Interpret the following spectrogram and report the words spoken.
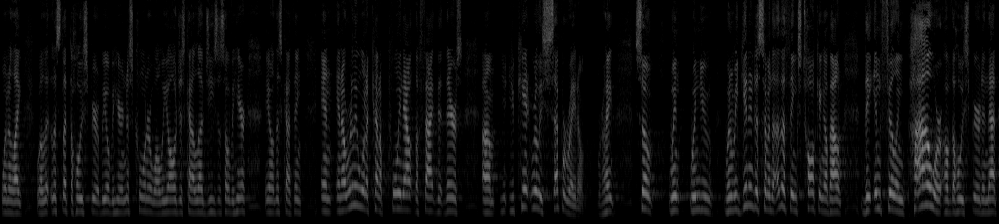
want to like, well, let, us let the Holy Spirit be over here in this corner while we all just kind of love Jesus over here, you know, this kind of thing. And and I really want to kind of point out the fact that there's um, you, you can't really separate them, right? So when when you when we get into some of the other things talking about the infilling power of the Holy Spirit and that,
